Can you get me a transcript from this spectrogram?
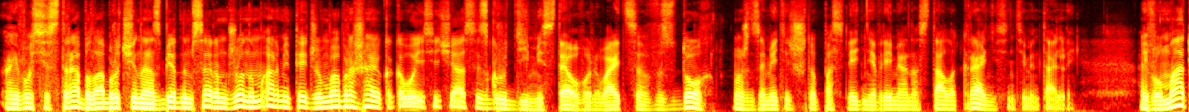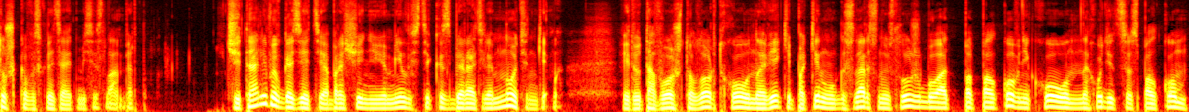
А его сестра была обручена с бедным сэром Джоном Армитейджем. Воображаю, каково ей сейчас. Из груди Мистео вырывается вздох. Можно заметить, что последнее время она стала крайне сентиментальной. «А его матушка!» — восклицает миссис Ламберт. «Читали вы в газете обращение ее милости к избирателям Ноттингема? Ввиду того, что лорд Хоу навеки покинул государственную службу, а подполковник Хоу находится с полком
